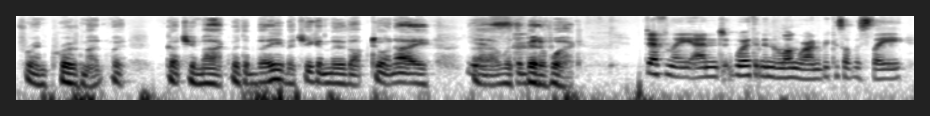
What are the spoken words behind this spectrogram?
for improvement. We've got you marked with a B, but you can move up to an A uh, yes. with a bit of work. Definitely, and worth it in the long run because obviously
